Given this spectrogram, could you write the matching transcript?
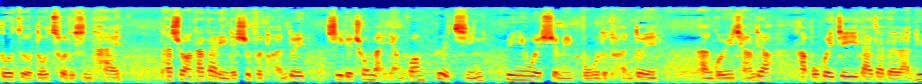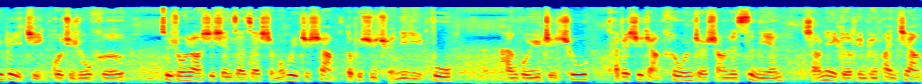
多做多错的心态。他希望他带领的市府团队是一个充满阳光、热情、愿意为市民服务的团队。韩国瑜强调，他不会介意大家的蓝绿背景过去如何，最重要是现在在什么位置上都必须全力以赴。韩国瑜指出，台北市长柯文哲上任四年，小内阁频频换将。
